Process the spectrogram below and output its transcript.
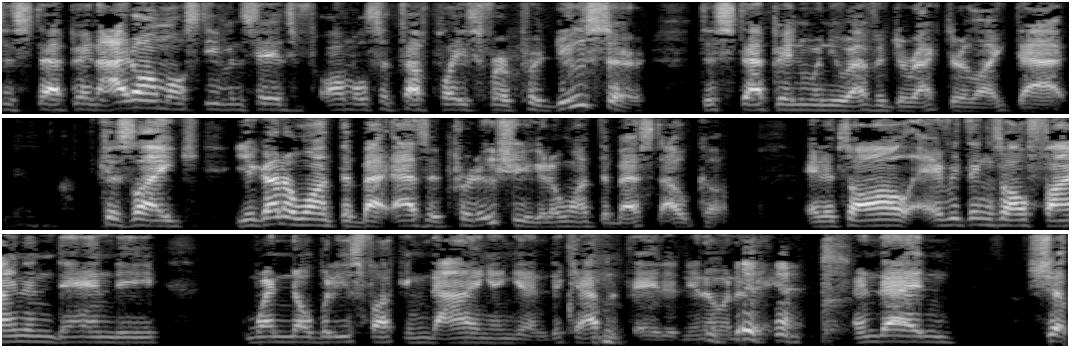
to step in. I'd almost even say it's almost a tough place for a producer to step in when you have a director like that. Because like you're gonna want the best as a producer, you're gonna want the best outcome, and it's all everything's all fine and dandy when nobody's fucking dying and getting decapitated. You know what I mean? and then shit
